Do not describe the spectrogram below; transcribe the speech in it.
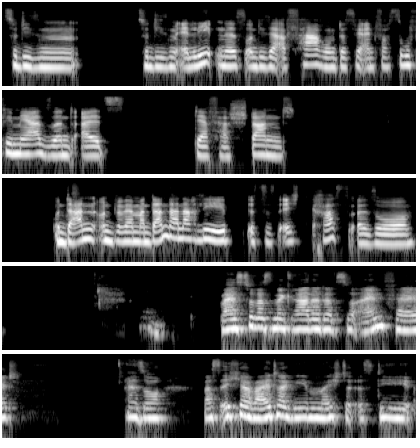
zu diesem, zu diesem Erlebnis und dieser Erfahrung, dass wir einfach so viel mehr sind als der Verstand. Und dann, und wenn man dann danach lebt, ist es echt krass. Also. Weißt du, was mir gerade dazu einfällt? Also, was ich ja weitergeben möchte, ist die,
